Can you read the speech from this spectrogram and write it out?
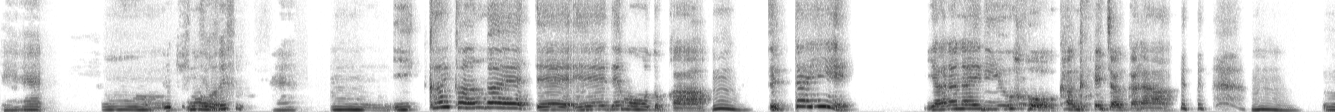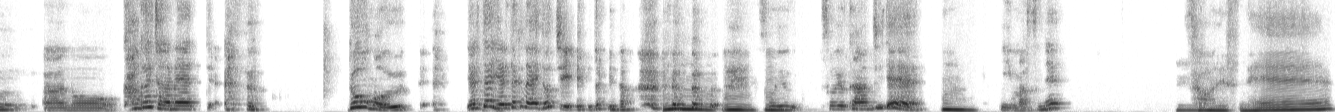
ねうん。必要ですもんね。うん、一回考えて、えー、でもとか、うん。絶対やらない理由を考えちゃうから、うん。うん、あの、考えちゃダメって。どう思うってやりたい、やりたくない、どっち？みたいな、うんうんそういう、そういう感じでうん言いますね。そうですね。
